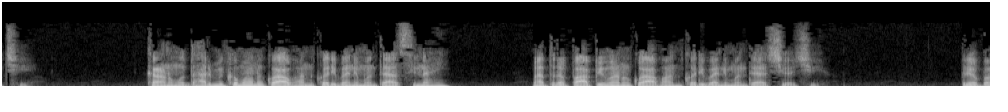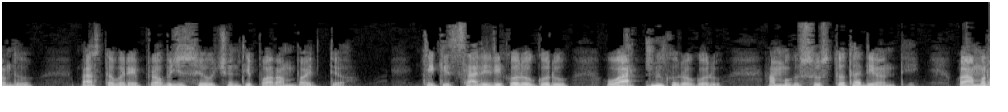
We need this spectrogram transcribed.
ଅଛି। କାରଣ ମୁଁ ଧାର୍ମିକମାନଙ୍କୁ ଆହ୍ୱାନ କରିବା ନିମନ୍ତେ ଆସିନାହିଁ ମାତ୍ର ପାପୀମାନଙ୍କୁ ଆହ୍ୱାନ କରିବା ନିମନ୍ତେ ଆସିଅଛି ପ୍ରିୟ ବନ୍ଧୁ ବାସ୍ତବରେ ପ୍ରଭୁ ଯୀଶୁ ହେଉଛନ୍ତି ପରମ ବୈଦ୍ୟ ଯିଏକି ଶାରୀରିକ ରୋଗରୁ ଓ ଆତ୍ମିକ ରୋଗରୁ ଆମକୁ ସୁସ୍ଥତା ଦିଅନ୍ତି ଓ ଆମର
